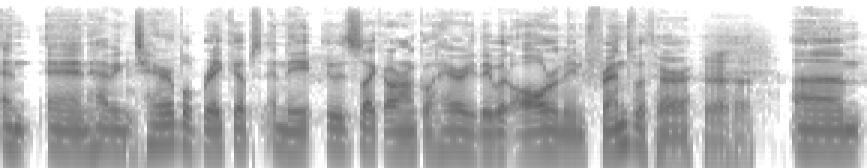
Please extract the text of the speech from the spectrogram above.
and, and having terrible breakups. And they, it was like our Uncle Harry. They would all remain friends with her. Um,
